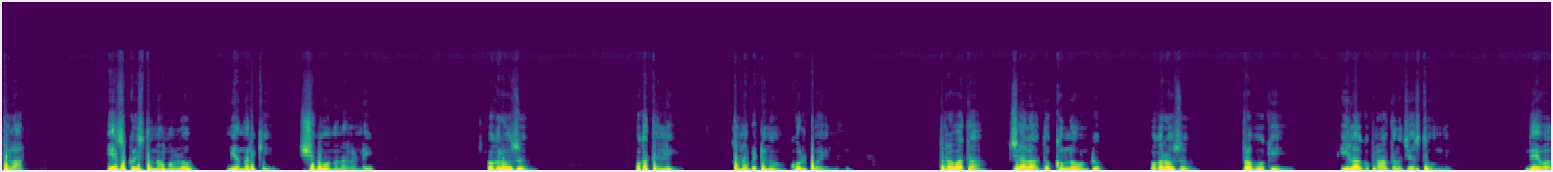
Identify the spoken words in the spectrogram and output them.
దలా యేసుక్రీస్తు నామంలో మీ అందరికీ శుభవందనాలండి. ఒకరోజు ఒక తల్లి తన బిడ్డను కోల్పోయింది. తర్వాత చాలా దుఃఖంలో ఉంటూ ఒకరోజు ప్రభుకి ఇలాగ ప్రార్థన చేస్తూ ఉంది. దేవా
